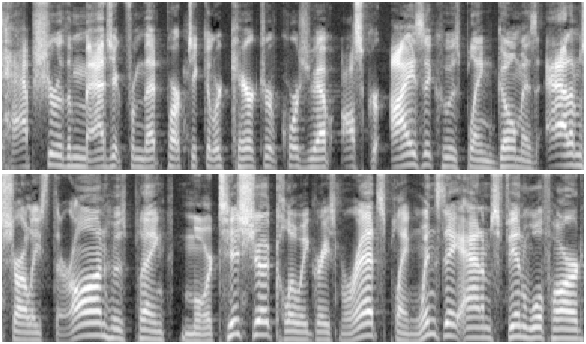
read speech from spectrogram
capture the magic from that particular character. Of course, you have Oscar Isaac, who is playing Gomez Addams, Charlize Theron, who's playing Morticia, Chloe Grace Moretz playing Wednesday Addams, Finn Wolfhard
